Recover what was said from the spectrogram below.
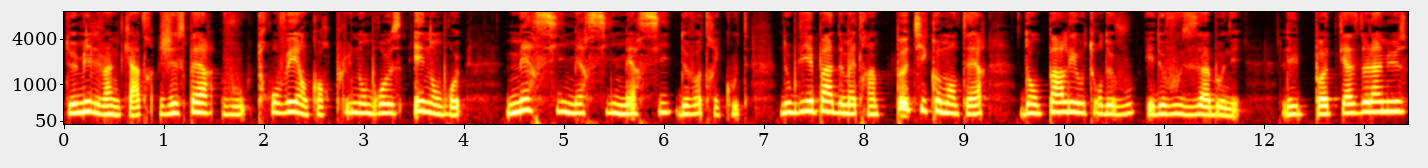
2024. J'espère vous trouver encore plus nombreuses et nombreux. Merci, merci, merci de votre écoute. N'oubliez pas de mettre un petit commentaire, d'en parler autour de vous et de vous abonner. Les podcasts de la Muse,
